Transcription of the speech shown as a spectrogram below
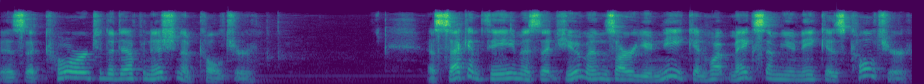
as the core to the definition of culture. A second theme is that humans are unique, and what makes them unique is culture.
